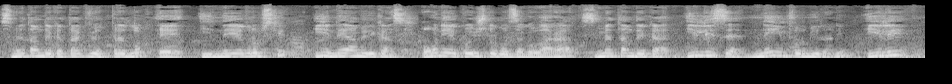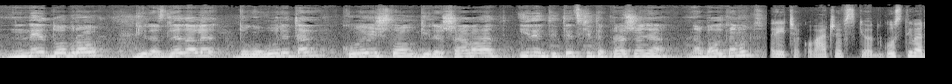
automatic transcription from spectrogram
сметам дека таквиот предлог е и неевропски и неамерикански. Оние кои што го заговараат, сметам дека или се неинформирани или недобро ги разгледале договорите кои што ги решаваат идентитетските прашања на Балканот рече Ковачевски од гостивар,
